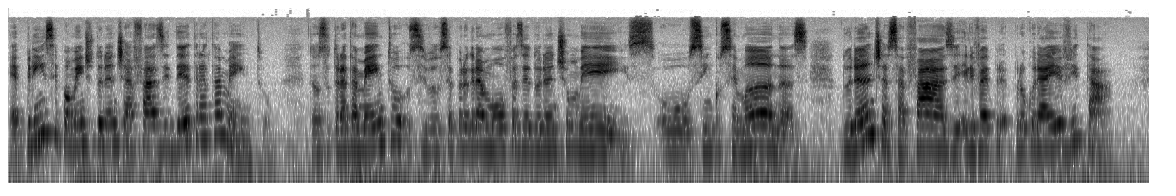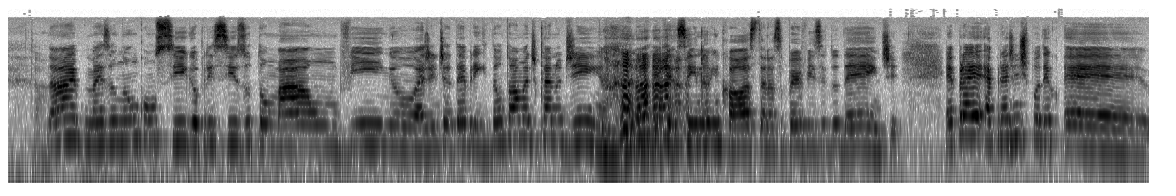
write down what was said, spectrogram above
é principalmente durante a fase de tratamento. Então, se o tratamento, se você programou fazer durante um mês ou cinco semanas, durante essa fase, ele vai procurar evitar. Tá. Ai, mas eu não consigo, eu preciso tomar um vinho. A gente até brinca, então toma de canudinho, porque assim não encosta na superfície do dente. É para é a gente poder é,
